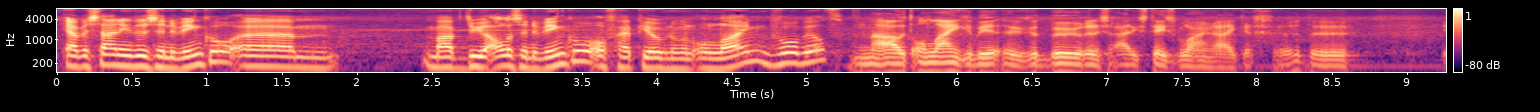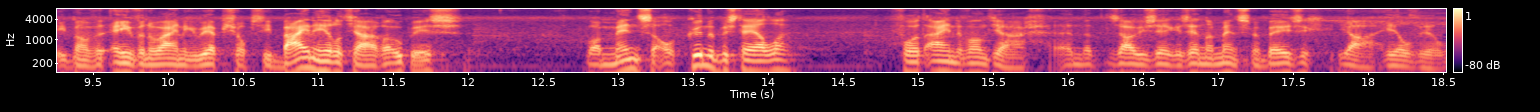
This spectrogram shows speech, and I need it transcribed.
Ja, we staan hier dus in de winkel. Um, maar doe je alles in de winkel of heb je ook nog een online bijvoorbeeld? Nou, het online gebeuren is eigenlijk steeds belangrijker. De, ik ben een van de weinige webshops die bijna heel het jaar open is. Waar mensen al kunnen bestellen voor het einde van het jaar. En dat zou je zeggen, zijn er mensen mee bezig? Ja, heel veel.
